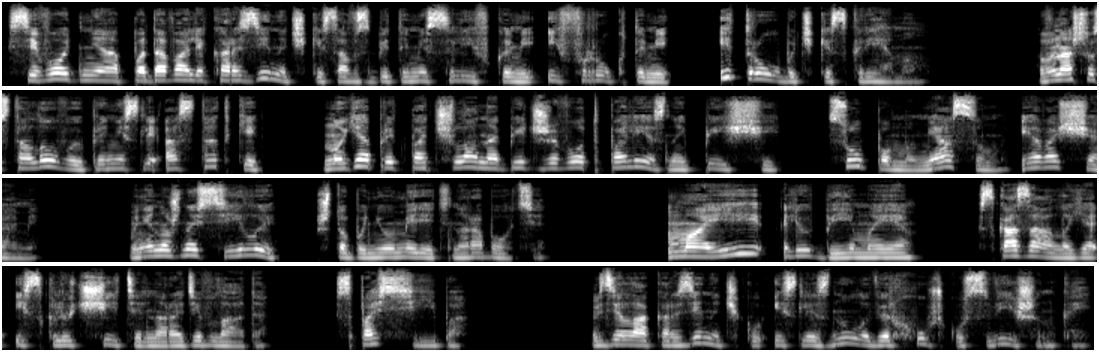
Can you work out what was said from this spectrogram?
Сегодня подавали корзиночки со взбитыми сливками и фруктами и трубочки с кремом. В нашу столовую принесли остатки, но я предпочла набить живот полезной пищей, супом, мясом и овощами. Мне нужны силы, чтобы не умереть на работе. «Мои любимые», — сказала я исключительно ради Влада. «Спасибо». Взяла корзиночку и слезнула верхушку с вишенкой.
